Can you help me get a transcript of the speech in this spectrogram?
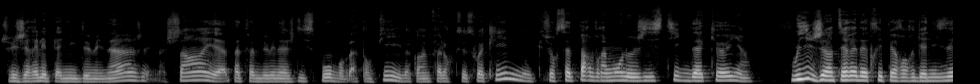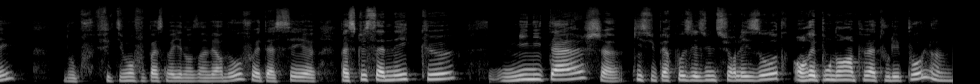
je vais gérer les plannings de ménage, les machins. Il n'y a pas de femme de ménage dispo. Bon, bah tant pis, il va quand même falloir que ce soit clean. Donc, sur cette part vraiment logistique d'accueil, oui, j'ai intérêt d'être hyper organisée. Donc, effectivement, faut pas se noyer dans un verre d'eau. Faut être assez, euh, parce que ça n'est que mini tâches qui superposent les unes sur les autres, en répondant un peu à tous les pôles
